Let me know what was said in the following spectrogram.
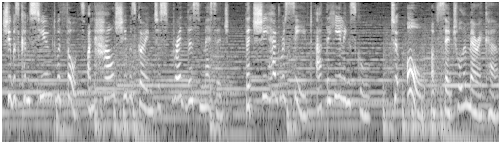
she was consumed with thoughts on how she was going to spread this message that she had received at the healing school to all of Central America.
